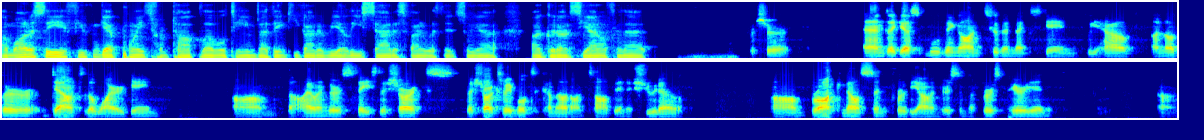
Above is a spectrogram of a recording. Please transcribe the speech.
um, honestly, if you can get points from top level teams, I think you got to be at least satisfied with it. So yeah, uh, good on Seattle for that. For sure. And I guess moving on to the next game, we have another down to the wire game. Um, the Islanders face the Sharks. The Sharks were able to come out on top in a shootout. Um, Brock Nelson for the Islanders in the first period. Uh,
